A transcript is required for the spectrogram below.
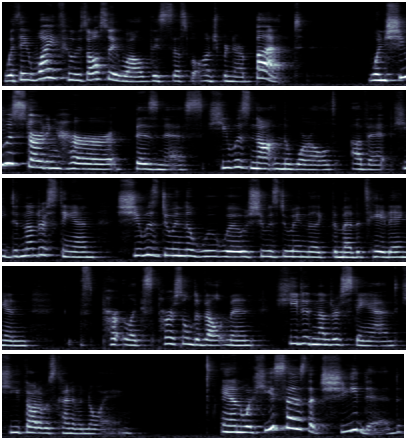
with a wife who is also a wildly successful entrepreneur. But when she was starting her business, he was not in the world of it. He didn't understand. She was doing the woo woo, she was doing the, like the meditating and per, like personal development. He didn't understand. He thought it was kind of annoying. And what he says that she did,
